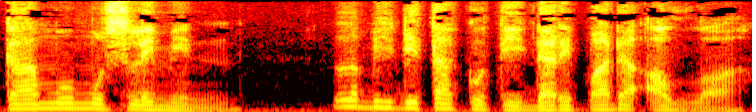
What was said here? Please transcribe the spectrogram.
kamu muslimin lebih ditakuti daripada Allah.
